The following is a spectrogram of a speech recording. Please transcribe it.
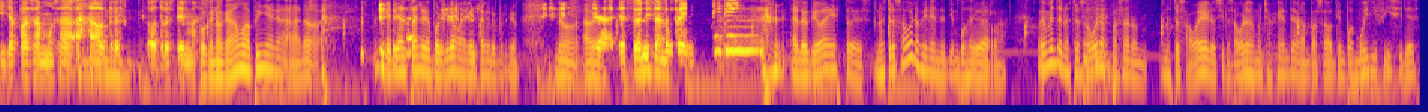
y ya pasamos a, a otras, a otros temas. Porque nos cagamos a piña acá. Ah, no. Querían sangre por crema, que hay sangre por crema. No, a ver, ya, ya estoy alistando el tren. a lo que va esto es, nuestros abuelos vienen de tiempos de guerra. Obviamente nuestros abuelos pasaron, nuestros abuelos y los abuelos de mucha gente habrán pasado tiempos muy difíciles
